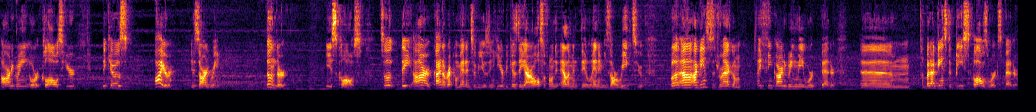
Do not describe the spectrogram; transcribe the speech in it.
Arngrim or Klaus here, because fire is Arngrim, thunder is Klaus. So they are kind of recommended to be using here because they are also from the element the enemies are weak to. But uh, against the dragon, I think Arngrim may work better. Um, but against the beast, Klaus works better.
